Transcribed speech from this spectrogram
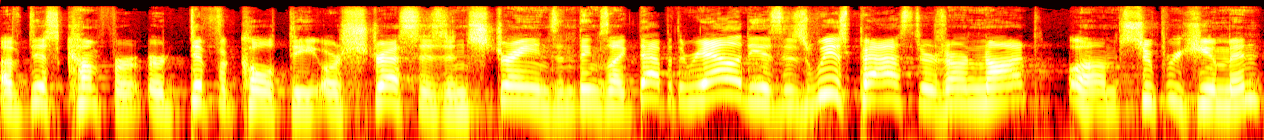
of discomfort or difficulty or stresses and strains and things like that. But the reality is, is we as pastors are not um, superhuman.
